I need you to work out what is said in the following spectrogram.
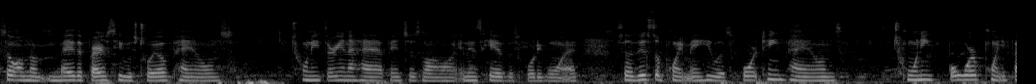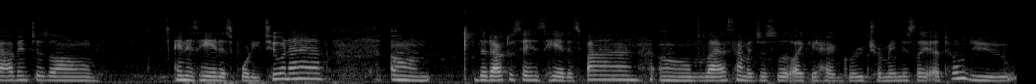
So on the May the 1st, he was 12 pounds, 23 and a half inches long, and his head was 41. So this appointment, he was 14 pounds, 24.5 inches long, and his head is 42 and a half. Um, the doctor said his head is fine. Um, last time it just looked like it had grew tremendously. I told you,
